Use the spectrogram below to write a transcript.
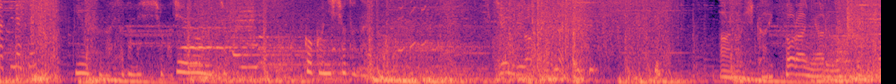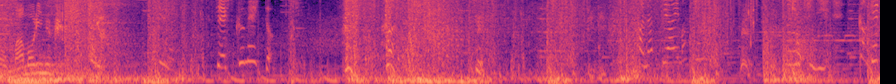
立ちなさい。夫婦が定めし処罰獣王の直ここに書となる準備は口なしあの光空にあるを守り抜く。チェックメイト気に陰り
